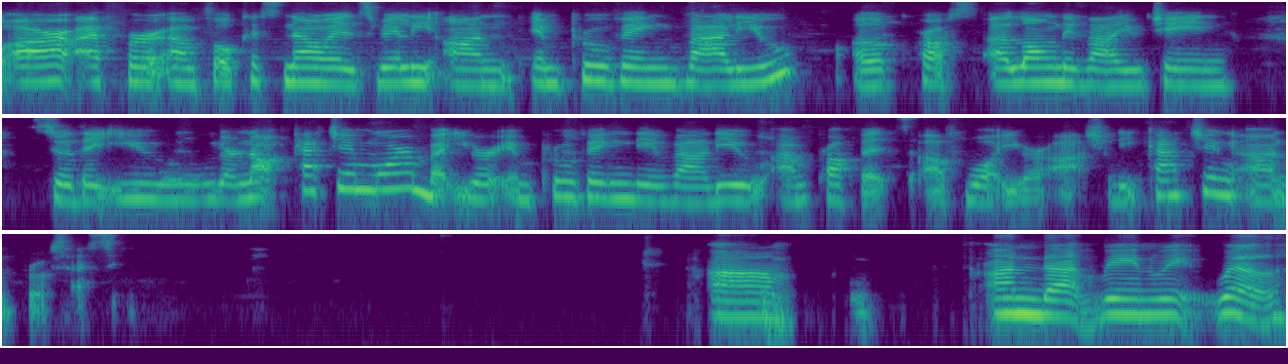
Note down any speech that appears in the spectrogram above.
our effort and focus now is really on improving value across along the value chain so that you are not catching more, but you're improving the value and profits of what you're actually catching and processing. Um, on that vein, we, well,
